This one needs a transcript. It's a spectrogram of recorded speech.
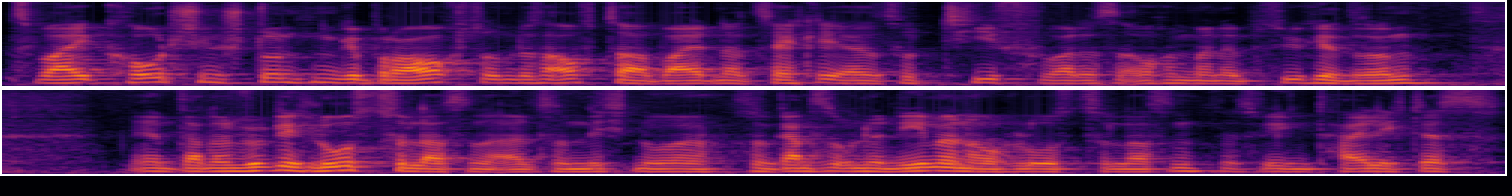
zwei Coachingstunden gebraucht, um das aufzuarbeiten tatsächlich. Also so tief war das auch in meiner Psyche drin. Ähm, dann wirklich loszulassen, also nicht nur so ein ganzes Unternehmen auch loszulassen. Deswegen teile ich das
